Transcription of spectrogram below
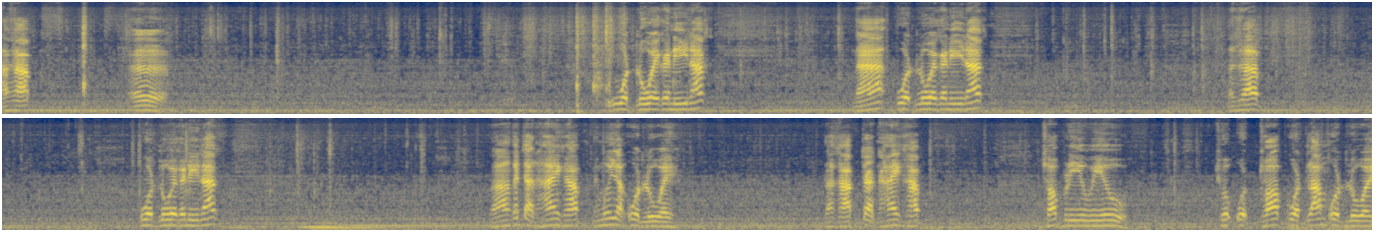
นะครับ เอออวดรวยกันดีนัก นะอวดรวยกันดีนัก นะครับอวดรวยกันดีนักนก็จัดให้ครับ ในเมื่ออยากอวดรวยนะครับ จัดให้ครับชอบรีวิวชอบอวดชอบอวดร่ำอวดรวย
